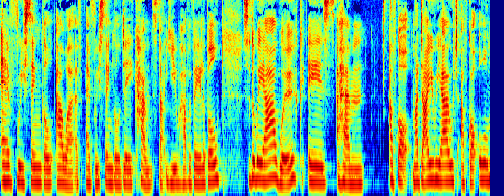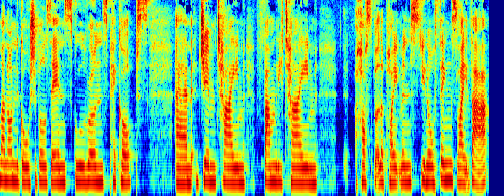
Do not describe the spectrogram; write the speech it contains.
every single hour of every single day counts that you have available. So the way I work is um, I've got my diary out, I've got all my non negotiables in, school runs, pickups, um, gym time, family time hospital appointments, you know, things like that.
